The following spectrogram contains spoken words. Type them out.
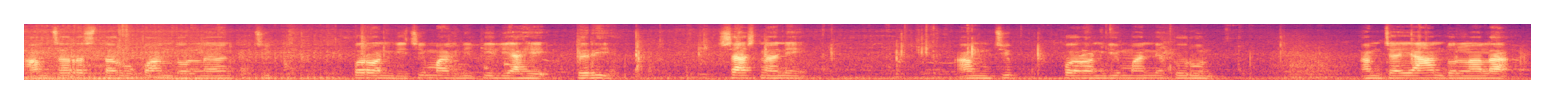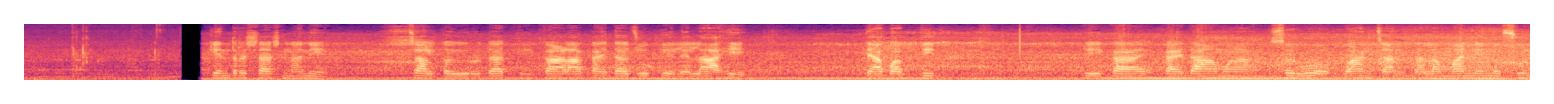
आमचा रस्ता रोको आंदोलनाची परवानगीची मागणी केली आहे. तरी शासनाने आमची परवानगी मान्य करून आमच्या या आंदोलनाला केंद्र शासनाने चालकाविरोधात काळा कायदा जो केलेला आहे त्या बाबतीत ते काय कायदा आम्हाला सर्व वाहन चालकाला मान्य नसून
